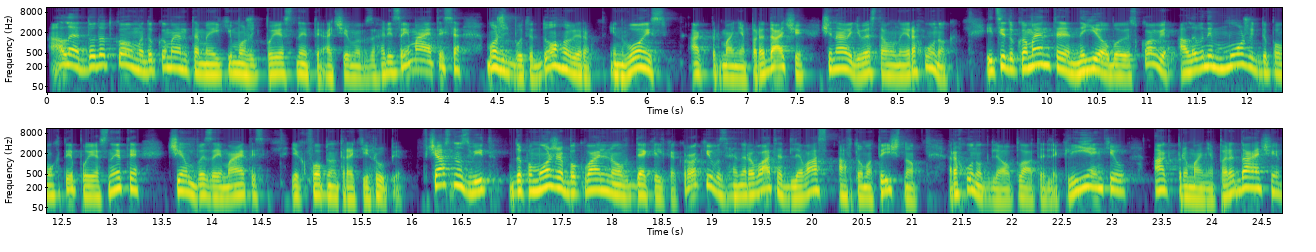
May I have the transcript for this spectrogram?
Але додатковими документами, які можуть пояснити, а чим ви взагалі займаєтеся, можуть бути договір, інвойс. Акт приймання передачі чи навіть виставлений рахунок, і ці документи не є обов'язкові, але вони можуть допомогти пояснити, чим ви займаєтесь як ФОП на третій групі. Вчасно звіт допоможе буквально в декілька кроків згенерувати для вас автоматично рахунок для оплати для клієнтів, акт приймання передачі,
